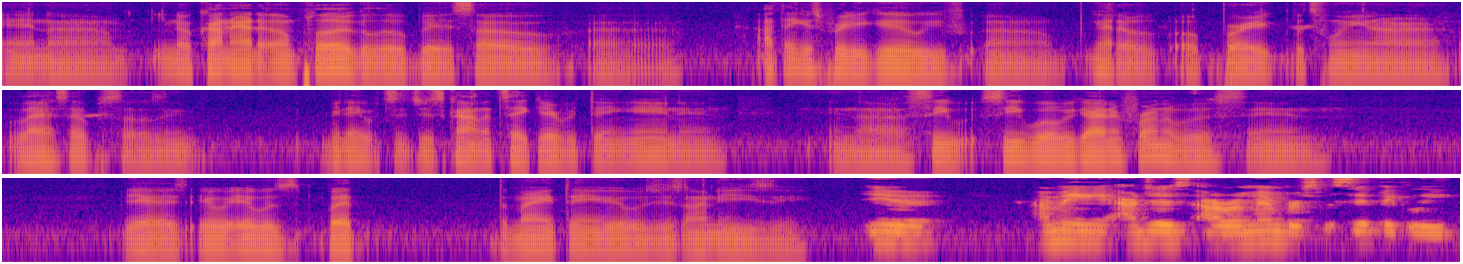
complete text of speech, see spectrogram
and um, you know, kind of had to unplug a little bit. So uh, I think it's pretty good. We've um, got a, a break between our last episodes and been able to just kind of take everything in and and uh, see see what we got in front of us. And yeah, it, it, it was, but the main thing it was just uneasy. Yeah. I mean, I just, I remember specifically,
